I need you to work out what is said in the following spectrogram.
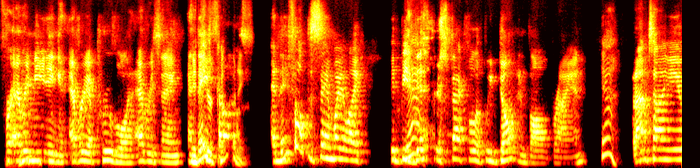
for every mm-hmm. meeting and every approval and everything. And it's they felt, company. and they felt the same way. Like it'd be yeah. disrespectful if we don't involve Brian. Yeah. But I'm telling you,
